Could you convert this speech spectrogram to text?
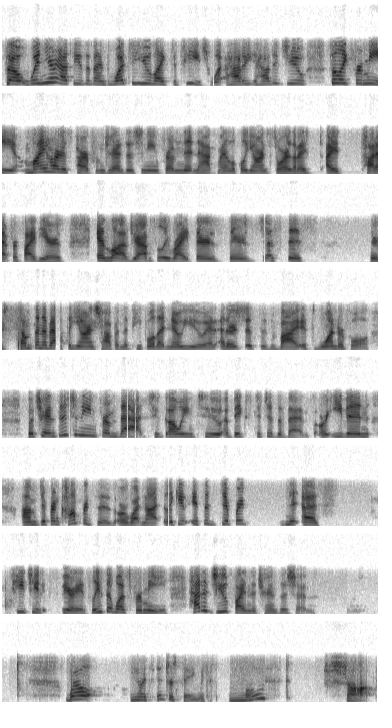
so when you're at these events, what do you like to teach? What how do you how did you so like for me, my hardest part from transitioning from Knit Knack, my local yarn store that I I taught at for five years and loved. You're absolutely right. There's there's just this there's something about the yarn shop and the people that know you and there's just this vibe. It's wonderful. But transitioning from that to going to a big stitches events or even um, different conferences or whatnot, like it, it's a different uh, teaching experience. At least it was for me. How did you find the transition? Well, you know, it's interesting because most shops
